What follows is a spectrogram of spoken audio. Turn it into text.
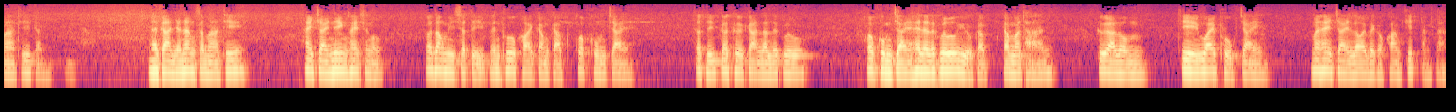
มาธิกันและการจะนั่งสมาธิ ให้ใจนิ่งให้สงบ ก็ต้องมีสติเป็นผู้คอยกำกับควบคุมใจ สติก็คือการระลึกรู้ ควบคุมใจให้ระลึกรู้อยู่กับกรรมฐาน คืออารมณ์ ที่ไว้ผูกใจ ไม่ให้ใจลอยไปกับความคิดต่าง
